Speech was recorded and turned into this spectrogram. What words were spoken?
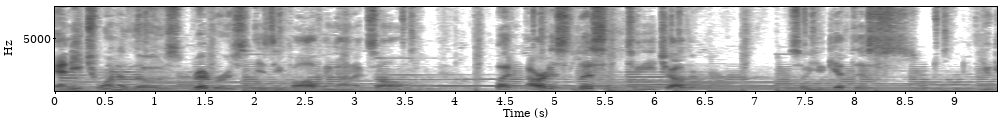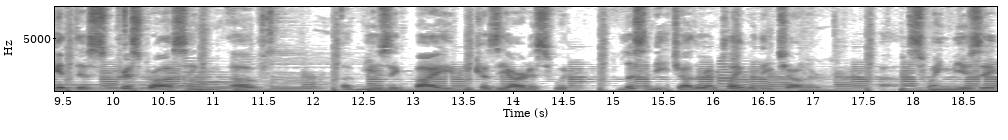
and each one of those rivers is evolving on its own. But artists listen to each other, so you get this you get this crisscrossing of of music by because the artists would listen to each other and play with each other. Uh, swing music,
